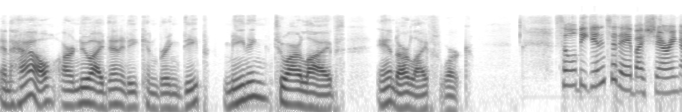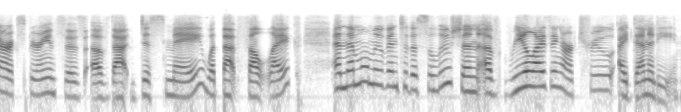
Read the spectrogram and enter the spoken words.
and how our new identity can bring deep meaning to our lives and our life's work. So, we'll begin today by sharing our experiences of that dismay, what that felt like, and then we'll move into the solution of realizing our true identity.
